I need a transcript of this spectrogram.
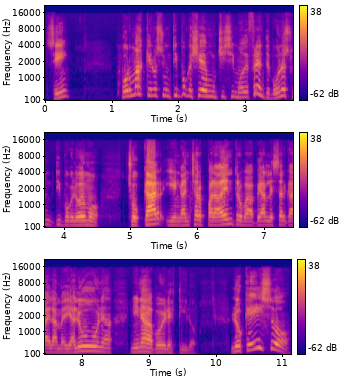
¿Sí? Por más que no sea un tipo que llegue muchísimo de frente, porque no es un tipo que lo vemos chocar y enganchar para adentro para pegarle cerca de la media luna, ni nada por el estilo. Lo que hizo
